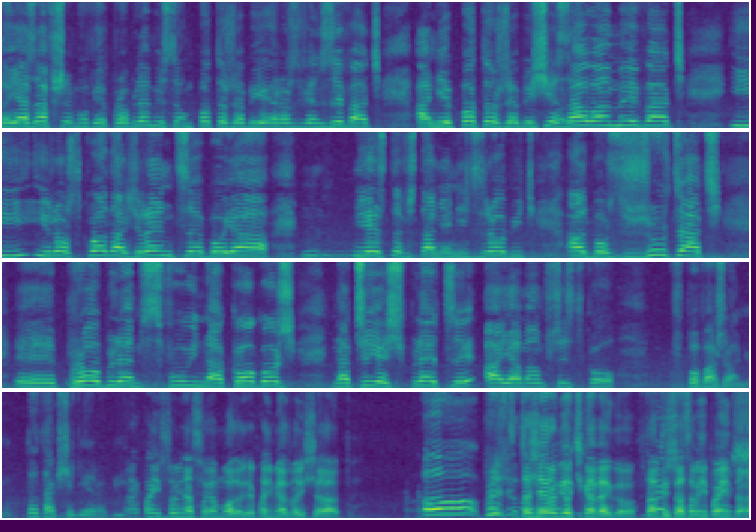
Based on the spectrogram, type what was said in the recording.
to ja zawsze mówię, problemy są po to, żeby je rozwiązywać, a nie po to, żeby się załamywać i, i rozkładać ręce, bo ja nie jestem w stanie nic zrobić, albo zrzucać e, problem swój na kogoś, na czyjeś plecy, a ja mam wszystko w poważaniu. To tak się nie robi. A Jak Pani wspomina swoją młodość, jak Pani miała 20 lat? O, proszę Co, co się robiło ciekawego w tamtych czasach, nie pamiętam?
